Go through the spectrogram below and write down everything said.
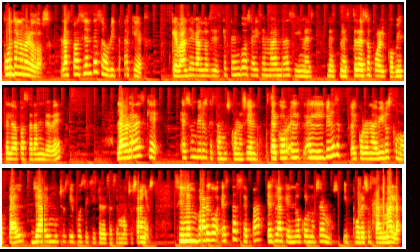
Punto número dos. Las pacientes ahorita que, que van llegando, si es que tengo seis semanas y me, me, me estreso por el COVID, ¿qué le va a pasar a mi bebé? La verdad es que es un virus que estamos conociendo. O sea, el, el, virus, el coronavirus como tal, ya hay muchos tipos y existe desde hace muchos años. Sin embargo, esta cepa es la que no conocemos y por eso es tan mala.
